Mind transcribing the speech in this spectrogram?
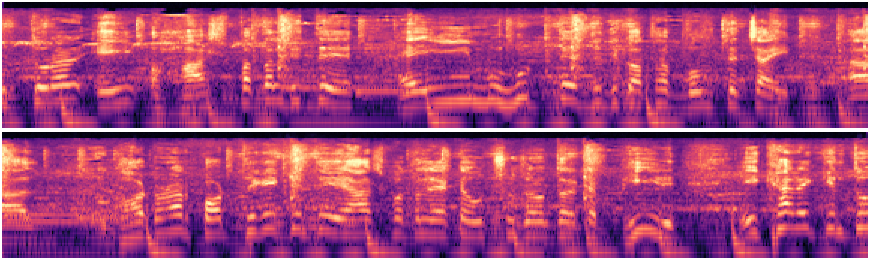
উত্তরার এই হাসপাতালটিতে এই মুহূর্তে যদি কথা বলতে চাই ঘটনার পর থেকে কিন্তু এই হাসপাতালে একটা উৎসুক একটা ভিড়। এখানে কিন্তু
